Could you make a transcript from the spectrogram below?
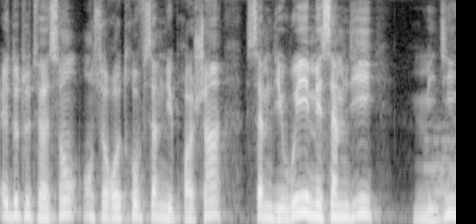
Et de toute façon, on se retrouve samedi prochain. Samedi oui, mais samedi midi.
